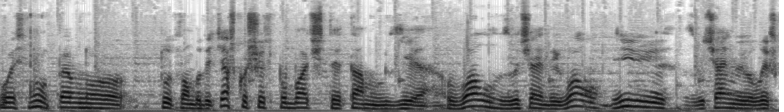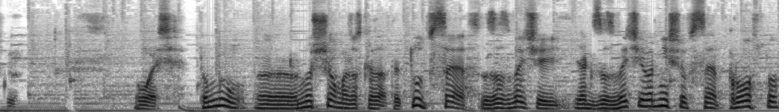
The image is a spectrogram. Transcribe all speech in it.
Ось, ну, певно, тут вам буде тяжко щось побачити. Там є вал, звичайний вал і звичайною лискою. Ось. Тому, е, ну що можна сказати? Тут все зазвичай, як зазвичай, верніше, все просто.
